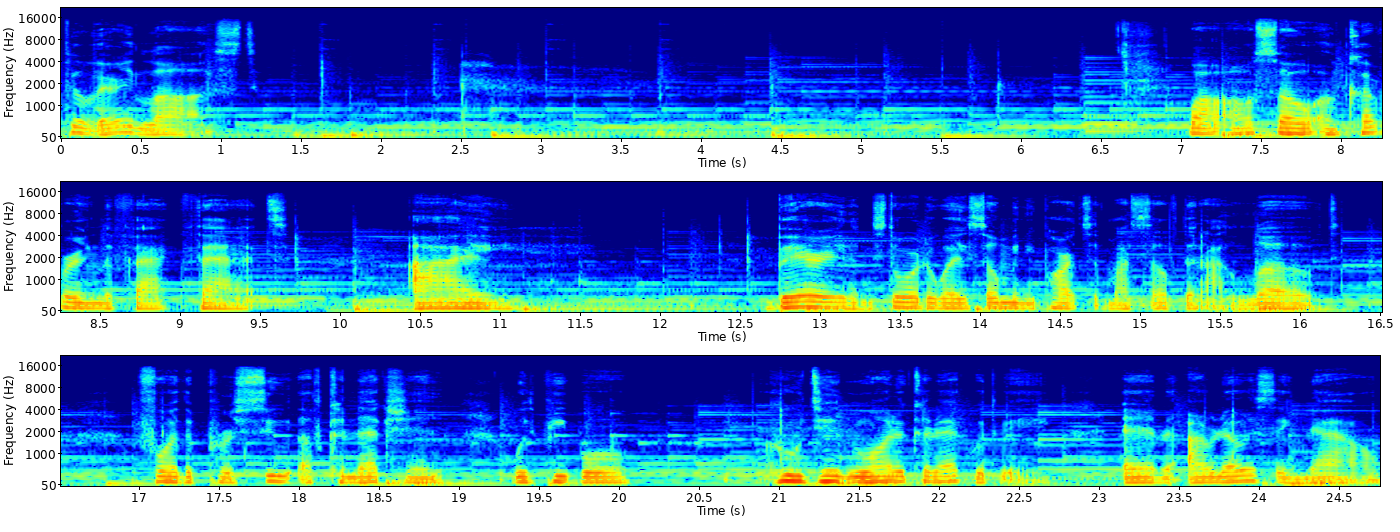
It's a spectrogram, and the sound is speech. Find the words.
feel very lost. While also uncovering the fact that I buried and stored away so many parts of myself that I loved for the pursuit of connection with people who didn't want to connect with me. And I'm noticing now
